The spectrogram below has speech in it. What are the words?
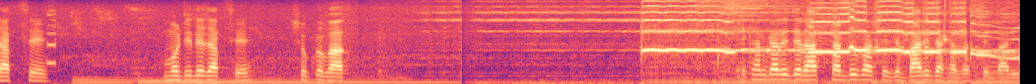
যাচ্ছে, মসজিদে যাচ্ছে, শুক্রবার। এখানকার যে রাস্তার দুপাশে যে বাড়ি দেখা যাচ্ছে, বাড়ি,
